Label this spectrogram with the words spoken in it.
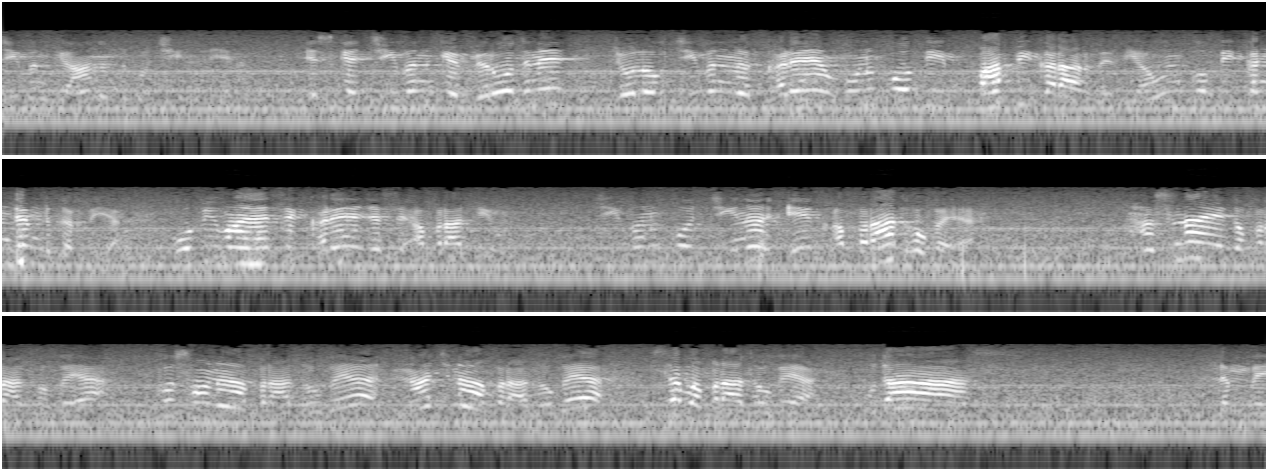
जीवन के आनंद को छीन लिया। इसके जीवन के विरोध ने जो लोग जीवन में खड़े हैं, उनको भी पापी करार दे दिया, उनको भी कंडेम्ड कर दिया। वो भी वहाँ ऐसे खड़े हैं जैसे अपराधी हो जीवन को जीना एक अपराध हो गया है। हंसना एक अपराध हो गया, खुश होना अपराध हो गया, नाचना अपराध हो गया, सब अपराध हो गया। उदास, लंबे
